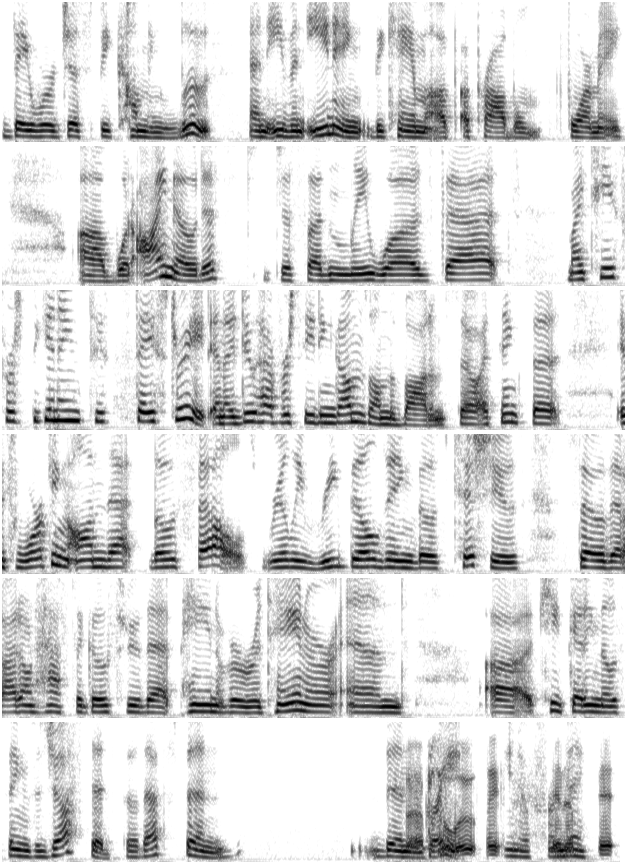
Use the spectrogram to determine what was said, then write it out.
they were just becoming loose, and even eating became a, a problem for me. Uh, what I noticed just suddenly was that my teeth were beginning to stay straight, and I do have receding gums on the bottom. So I think that it's working on that those cells, really rebuilding those tissues, so that I don't have to go through that pain of a retainer and uh, keep getting those things adjusted. So that's been been Absolutely. great, you know, for and me. It, it,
